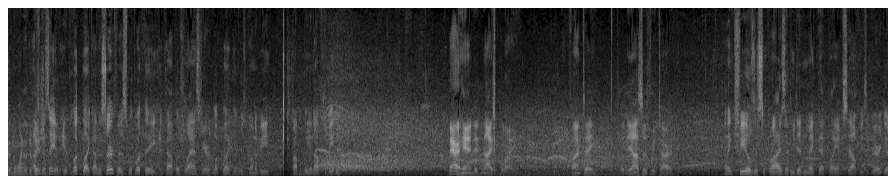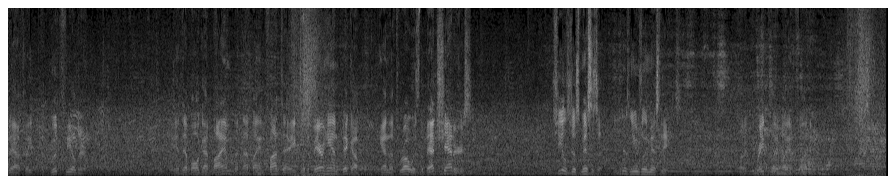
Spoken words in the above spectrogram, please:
and to win the I was division. going to say, it, it looked like on the surface with what they accomplished last year, it looked like it was going to be probably enough to be there. Barehanded, nice play. Fonte. So De Aza's retired. I think Shields is surprised that he didn't make that play himself. He's a very good athlete, a good fielder. And that ball got by him, but not by Infante. With a bare hand pickup and the throw as the bat shatters. And Shields just misses it. He doesn't usually miss these. But a great play by Infante.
